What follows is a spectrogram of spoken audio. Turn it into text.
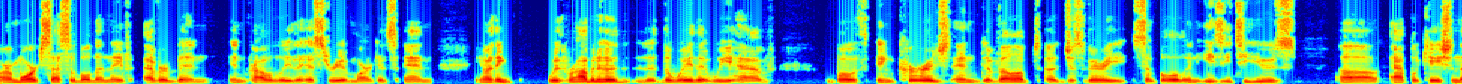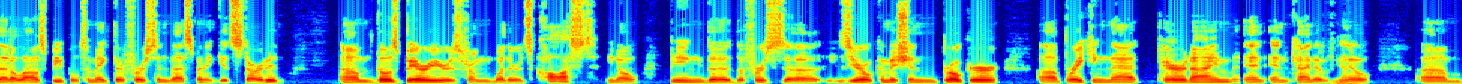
are more accessible than they've ever been in probably the history of markets. And, you know, I think with Robinhood, the, the way that we have both encouraged and developed a just very simple and easy to use uh, application that allows people to make their first investment and get started. Um, those barriers from whether it's cost, you know, being the the first uh, zero commission broker, uh, breaking that paradigm and and kind of yeah. you know um,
